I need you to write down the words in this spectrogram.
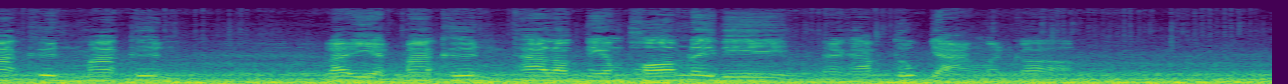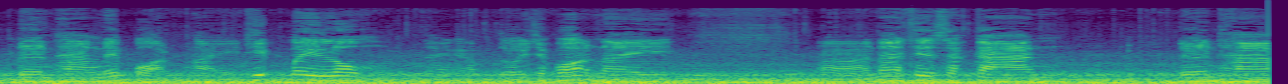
มากขึ้นมากขึ้น ละเอียดมากขึ้น ถ้าเราเตรียมพร้อมได้ดีนะครับ ทุกอย่างมันก็เดินทางได้ปลอดภัยทิปไม่ล่มนะครับ โดยเฉพาะในหน้าเทศกาลเดินทาง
